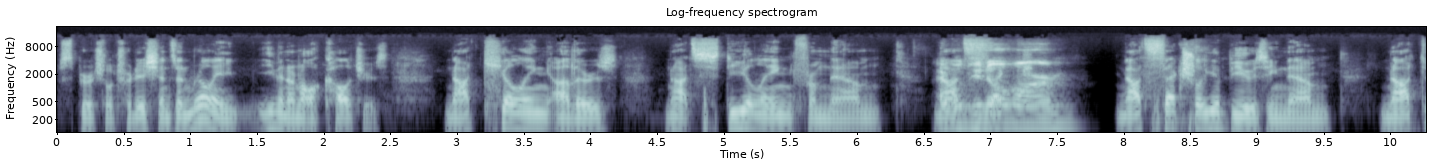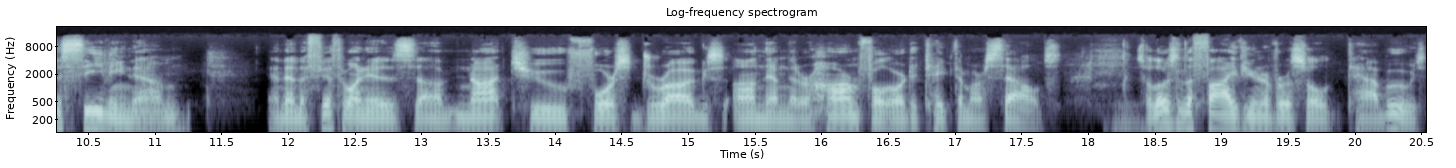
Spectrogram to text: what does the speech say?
spiritual traditions and really even in all cultures. Not killing others, not stealing from them. I will do no harm. Not sexually abusing them, not deceiving them. And then the fifth one is uh, not to force drugs on them that are harmful or to take them ourselves. Mm-hmm. So those are the five universal taboos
